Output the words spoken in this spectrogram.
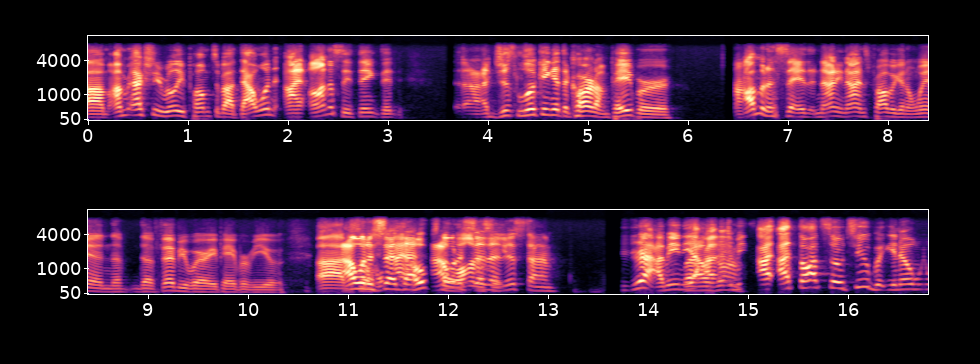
Um, I'm actually really pumped about that one. I honestly think that uh, just looking at the card on paper, I'm gonna say that 99 is probably gonna win the, the February pay per view. Uh, I would so have said I that. I so, would have said that this time. Yeah, I mean, But yeah, I I, I mean, I, I thought so too, but you know,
